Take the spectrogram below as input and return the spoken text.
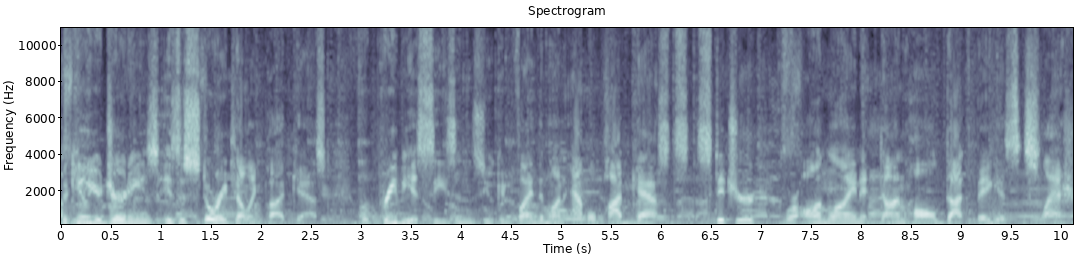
Peculiar Journeys is a storytelling podcast. For previous seasons, you can find them on Apple Podcasts, Stitcher, or online at donhall.vegas slash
